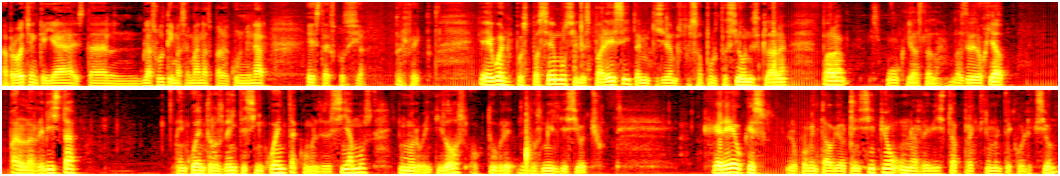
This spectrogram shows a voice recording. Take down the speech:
Aprovechen que ya están las últimas semanas para culminar esta exposición. Perfecto. Eh, bueno, pues pasemos, si les parece, y también quisiéramos tus aportaciones, Clara, para, supongo que ya hasta las de para la revista Encuentros 2050, como les decíamos, número 22, octubre de 2018. Creo que es, lo comentaba yo al principio, una revista prácticamente colección.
